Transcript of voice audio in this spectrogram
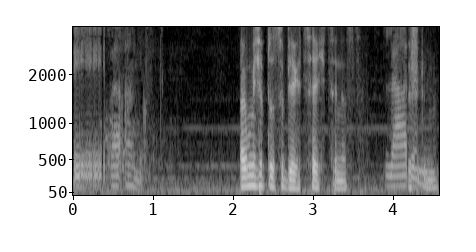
Ich habe Angst. Ich frage mich, ob das Subjekt 16 ist. Laden. Bestimmt.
